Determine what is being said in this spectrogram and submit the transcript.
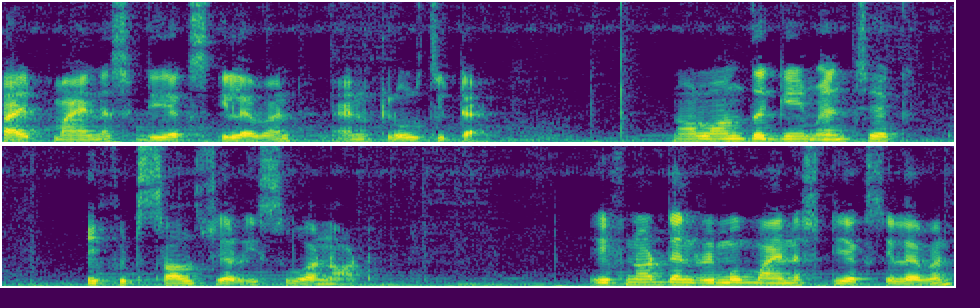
type minus dx11 and close the tab. Now launch the game and check if it solves your issue or not. If not then remove minus dx11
